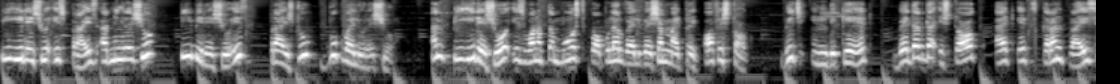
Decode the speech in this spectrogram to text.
Pe ratio is price earning ratio pb ratio is price to book value ratio. And PE ratio is one of the most popular valuation metric of stock which indicate whether the stock at its current price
